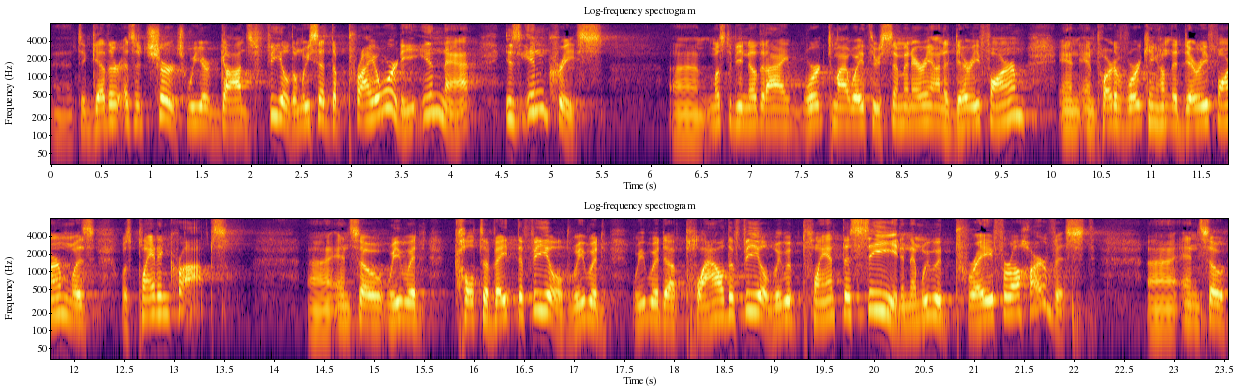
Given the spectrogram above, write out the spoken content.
Uh, together as a church, we are God's field. And we said the priority in that is increase. Um, most of you know that I worked my way through seminary on a dairy farm, and, and part of working on the dairy farm was, was planting crops. Uh, and so we would cultivate the field. We would, we would uh, plow the field. We would plant the seed, and then we would pray for a harvest. Uh, and so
